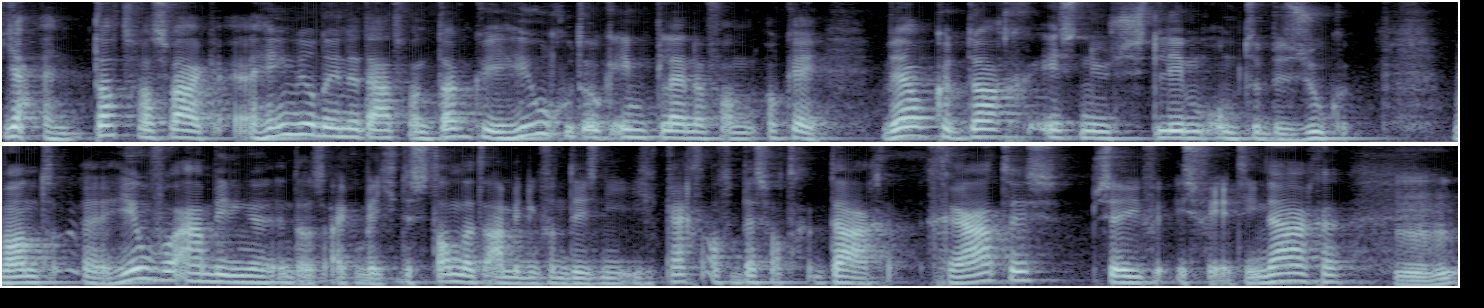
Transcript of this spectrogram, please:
Ja, en dat was waar ik heen wilde inderdaad. Want dan kun je heel goed ook inplannen van... oké, welke dag is nu slim om te bezoeken? Want uh, heel veel aanbiedingen, en dat is eigenlijk een beetje de standaard aanbieding van Disney... je krijgt altijd best wat dagen gratis. 7 is 14 dagen. Mm -hmm. um,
